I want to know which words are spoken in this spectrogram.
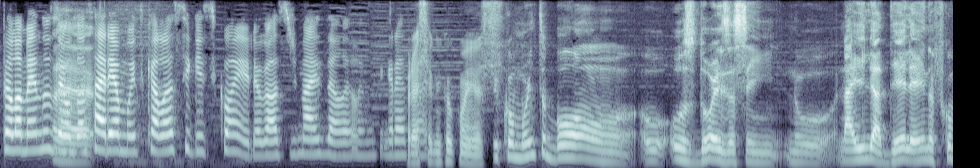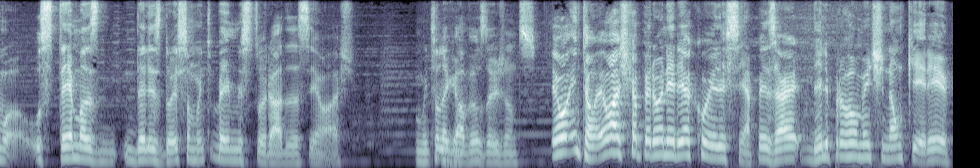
pelo menos eu É. gostaria muito que ela seguisse com ele. Eu gosto demais dela, ela é muito engraçada. Parece alguém que eu conheço. Ficou muito bom o- os dois, assim, no, na ilha dele ainda. Ficou, os temas deles dois são muito bem misturados, assim, eu acho. Muito legal ver os dois juntos. Eu, então, eu acho que a Perona iria com ele, sim. Apesar dele provavelmente não querer,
